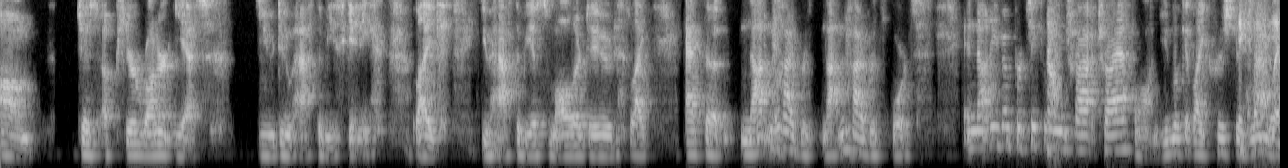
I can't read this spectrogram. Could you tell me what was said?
um, just a pure runner, yes, you do have to be skinny. Like you have to be a smaller dude. Like at the not in hybrid, not in hybrid sports, and not even particularly in tri- triathlon. You look at like Kristian exactly.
